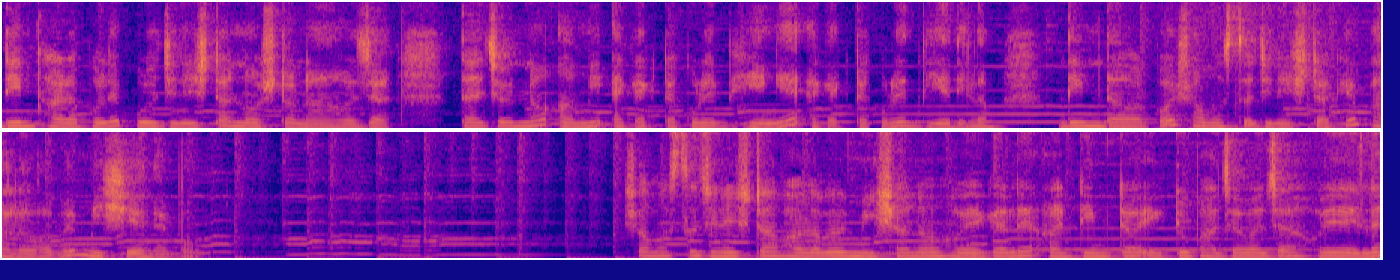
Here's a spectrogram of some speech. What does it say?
ডিম খারাপ হলে পুরো জিনিসটা নষ্ট না হয়ে যায়। তাই জন্য আমি এক একটা করে ভেঙে এক একটা করে দিয়ে দিলাম। ডিম দেওয়ার পর সমস্ত জিনিসটাকে ভালোভাবে মিশিয়ে নেব। সমস্ত জিনিসটা ভালোভাবে মিশানো হয়ে গেলে আর ডিমটাও একটু ভাজা ভাজা হয়ে এলে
